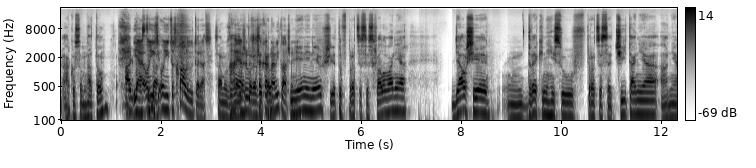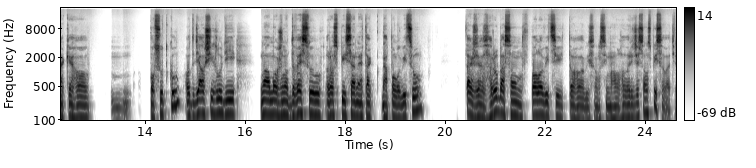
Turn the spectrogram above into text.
ako som na to. Ak ja, oni, teda... oni to schvalujú teraz. Samozrejme. Aha, ja, že už čakáš to... na vytlačenie. Nie, nie, nie, už je to v procese schvalovania. Ďalšie mm, dve knihy sú v procese čítania a nejakého mm, posudku od ďalších ľudí. No a možno dve sú rozpísané tak na polovicu, Takže zhruba som v polovici toho, aby som si mohol hovoriť, že som spisovateľ.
